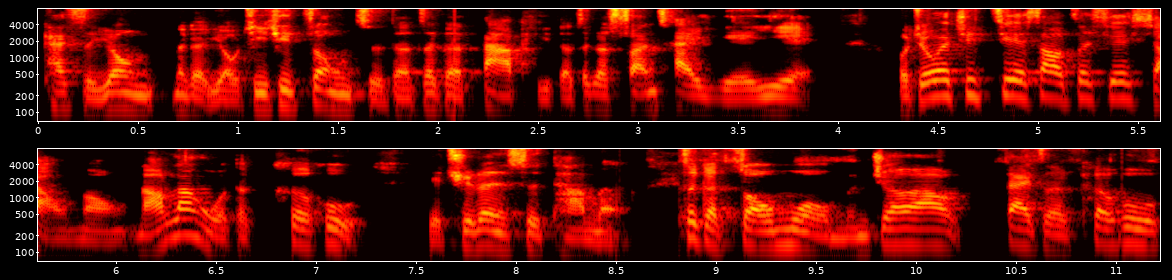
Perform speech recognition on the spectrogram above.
开始用那个有机去种植的这个大皮的这个酸菜爷爷。我就会去介绍这些小农，然后让我的客户也去认识他们。这个周末我们就要带着客户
